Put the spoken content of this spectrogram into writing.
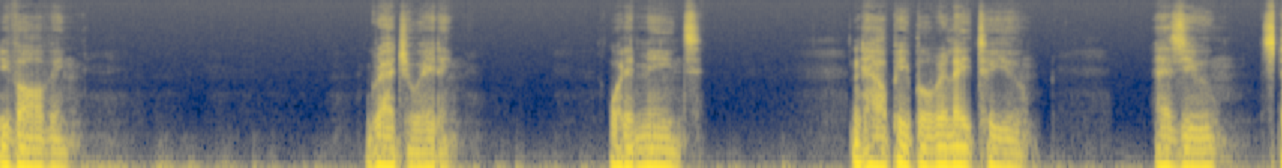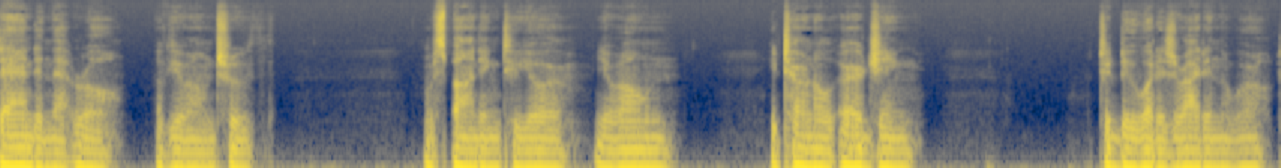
evolving, graduating, what it means, and how people relate to you as you stand in that role of your own truth, responding to your, your own eternal urging to do what is right in the world,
